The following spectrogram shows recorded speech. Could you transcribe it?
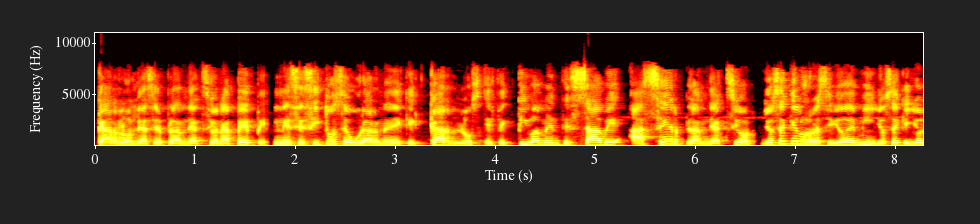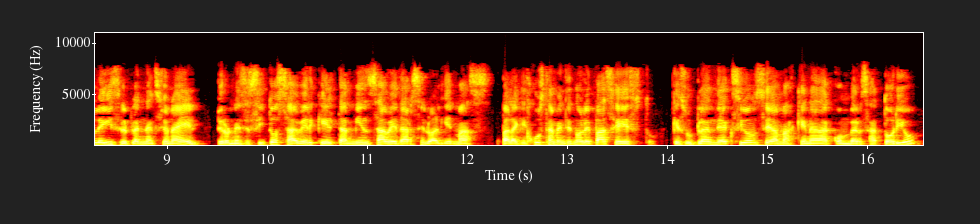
Carlos le hace el plan de acción a Pepe. Necesito asegurarme de que Carlos efectivamente sabe hacer plan de acción. Yo sé que lo recibió de mí, yo sé que yo le hice el plan de acción a él, pero necesito saber que él también sabe dárselo a alguien más, para que justamente no le pase esto, que su plan de acción sea más que nada conversatorio,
